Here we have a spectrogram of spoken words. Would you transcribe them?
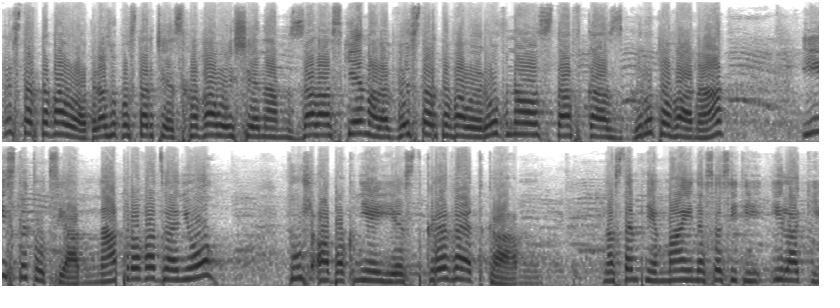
wystartowały od razu po starcie, schowały się nam za laskiem, ale wystartowały równo, stawka zgrupowana. Instytucja na prowadzeniu, tuż obok niej jest krewetka. Następnie My Necessity i Lucky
